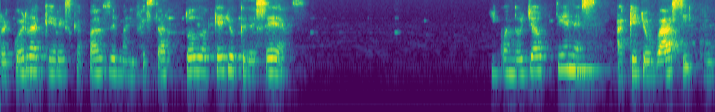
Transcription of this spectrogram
Recuerda que eres capaz de manifestar todo aquello que deseas. Y cuando ya obtienes aquello básico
